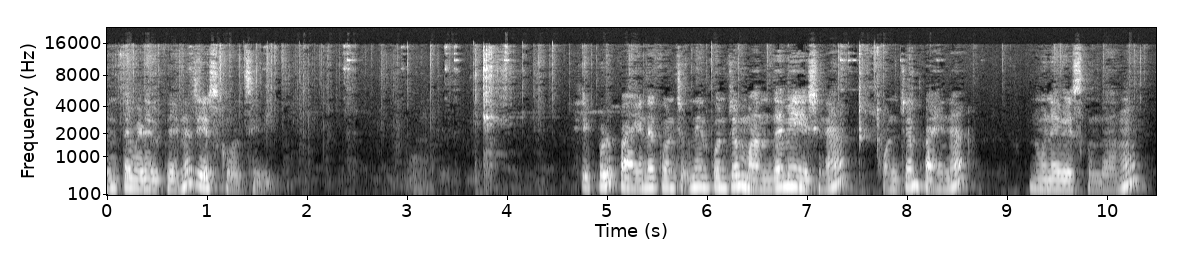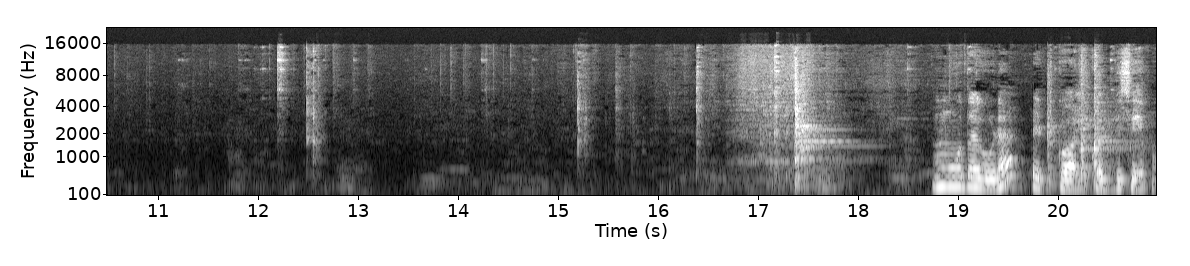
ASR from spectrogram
ఎంత వెడల్పైనా చేసుకోవచ్చు ఇది. ఇప్పుడు పైన కొంచెం నేను కొంచెం మందమే వేసిన కొంచెం పైన నూనె వేసుకుందాము. మూత కూడా పెట్టుకోవాలి కొద్దిసేపు.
